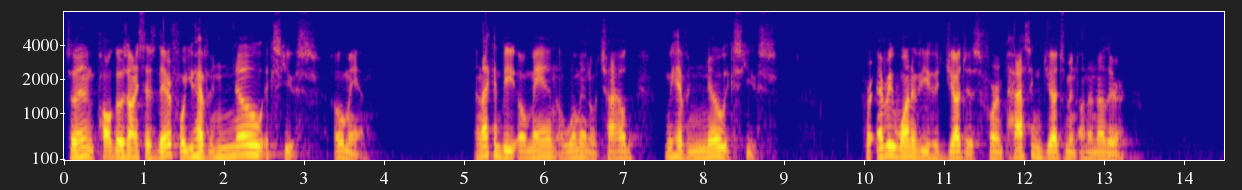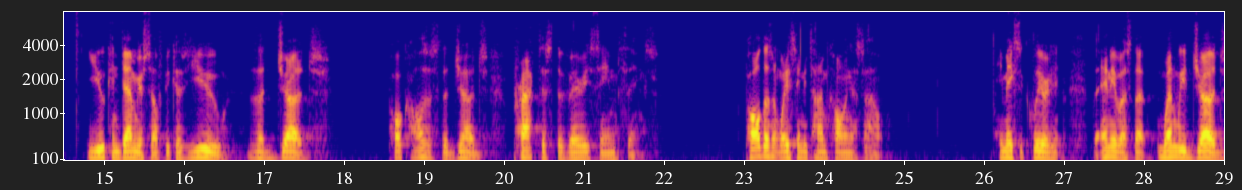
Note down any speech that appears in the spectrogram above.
So then Paul goes on, he says, Therefore, you have no excuse, O man. And that can be, O man, O woman, O child. We have no excuse. For every one of you who judges, for in passing judgment on another, you condemn yourself because you, the judge, Paul calls us the judge, practice the very same things. Paul doesn't waste any time calling us out. He makes it clear to any of us that when we judge,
